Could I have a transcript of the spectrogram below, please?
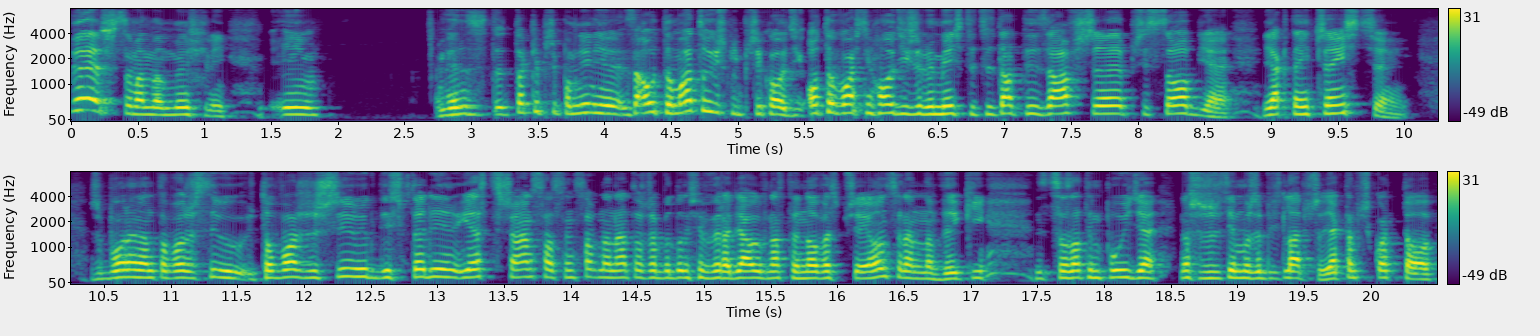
wiesz, co mam na myśli. I więc to, takie przypomnienie z automatu już mi przychodzi. O to właśnie chodzi, żeby mieć te cytaty zawsze przy sobie, jak najczęściej żeby one nam towarzyszyły, towarzyszyły, gdyż wtedy jest szansa sensowna na to, że będą się wyrabiały w nas te nowe, sprzyjające nam nawyki, co za tym pójdzie, nasze życie może być lepsze. Jak na przykład to,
